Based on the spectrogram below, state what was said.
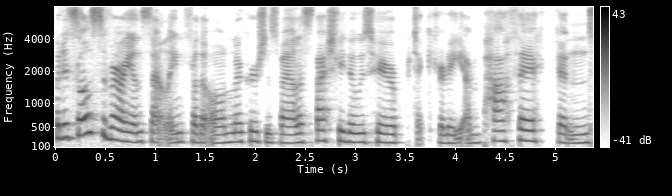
But it's also very unsettling for the onlookers as well, especially those who are particularly empathic and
